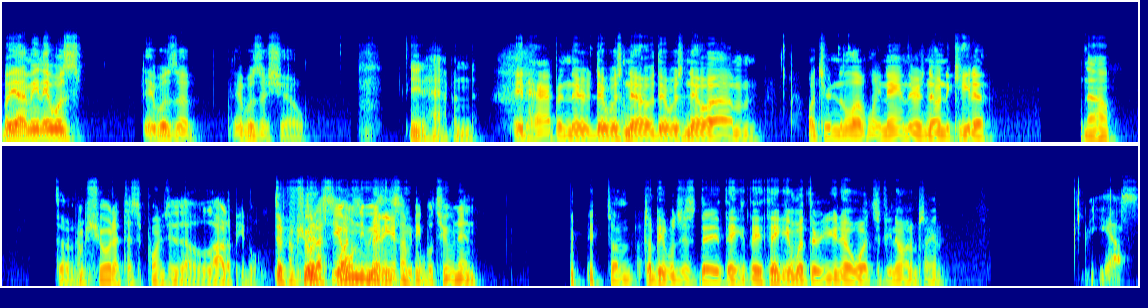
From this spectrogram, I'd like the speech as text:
But yeah, I mean, it was, it was a, it was a show. It happened. It happened. There, there was no, there was no, um, what's her lovely name? There was no Nikkita. No. So I'm sure that disappointed a lot of people. I'm sure that's the only reason some people. people tune in. some some people just they think they thinking with their you know what's if you know what I'm saying. Yes.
